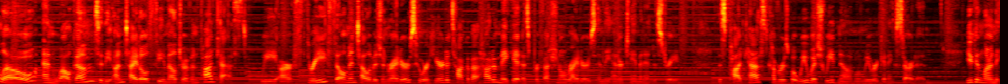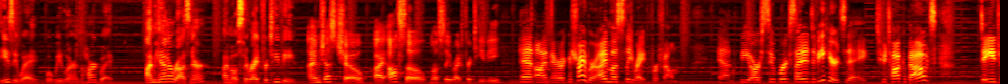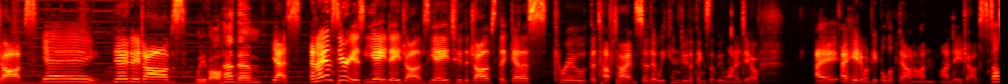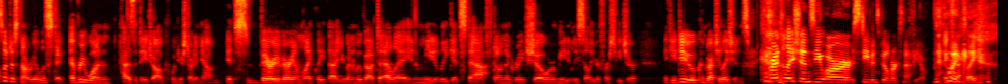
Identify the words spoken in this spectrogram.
Hello, and welcome to the Untitled Female Driven Podcast. We are three film and television writers who are here to talk about how to make it as professional writers in the entertainment industry. This podcast covers what we wish we'd known when we were getting started. You can learn the easy way what we learned the hard way. I'm Hannah Rosner. I mostly write for TV. I'm Jess Cho. I also mostly write for TV. And I'm Erica Schreiber. I mostly write for film. And we are super excited to be here today to talk about day jobs. Yay! Yay, day jobs. We've all had them. Yes. And I am serious. Yay, day jobs. Yay to the jobs that get us through the tough times so that we can do the things that we want to do. I, I hate it when people look down on on day jobs. It's also just not realistic. Everyone has a day job when you're starting out. It's very, very unlikely that you're going to move out to LA and immediately get staffed on a great show or immediately sell your first feature. If you do, congratulations. Congratulations, you are Steven Spielberg's nephew. Exactly.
